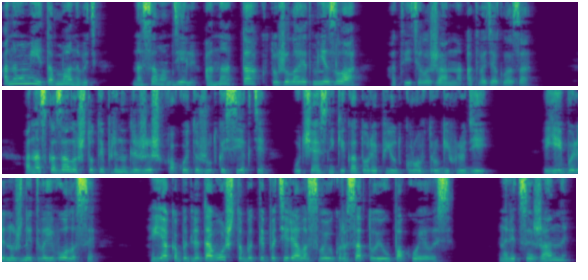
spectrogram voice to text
она умеет обманывать. На самом деле она та, кто желает мне зла», — ответила Жанна, отводя глаза. «Она сказала, что ты принадлежишь к какой-то жуткой секте, участники которой пьют кровь других людей. Ей были нужны твои волосы, якобы для того, чтобы ты потеряла свою красоту и упокоилась». На лице Жанны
